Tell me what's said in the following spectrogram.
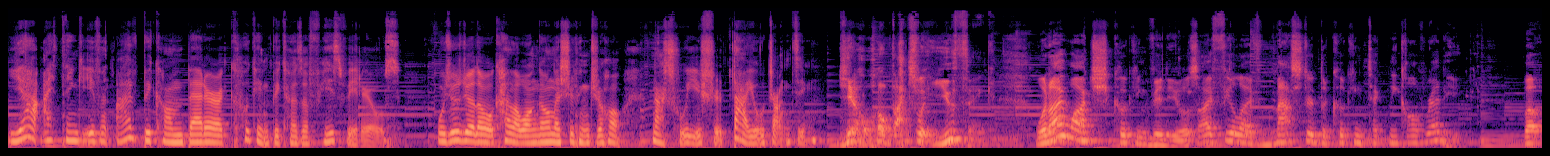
Yeah, I think even I've become better at cooking because of his videos. 我就觉得我看了王刚的视频之后，那厨艺是大有长进。 Yeah, well, that's what you think. When I watch cooking videos, I feel I've mastered the cooking technique already. But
